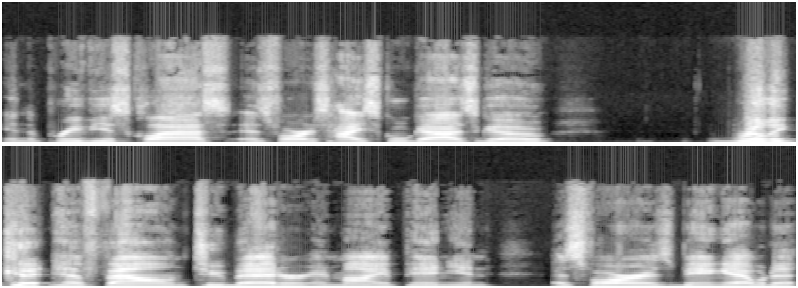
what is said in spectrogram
in the previous class as far as high school guys go. Really couldn't have found two better, in my opinion, as far as being able to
